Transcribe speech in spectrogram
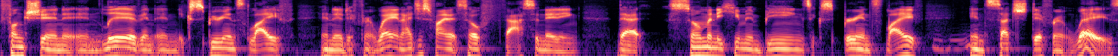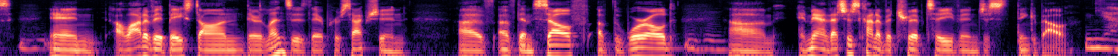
function and live and, and experience life in a different way. And I just find it so fascinating that so many human beings experience life mm-hmm. in such different ways. Mm-hmm. And a lot of it based on their lenses, their perception of, of themselves, of the world. Mm-hmm. Um, and man, that's just kind of a trip to even just think about. Yeah,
